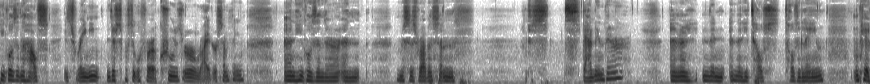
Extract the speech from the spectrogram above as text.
he goes in the house. It's raining. They're supposed to go for a cruise or a ride or something. And he goes in there, and Mrs. Robinson just standing there. And then, and then, and then he tells tells Elaine, okay,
